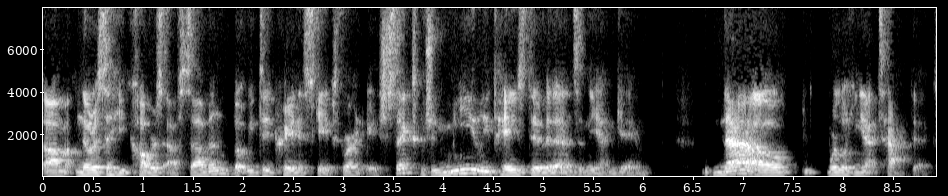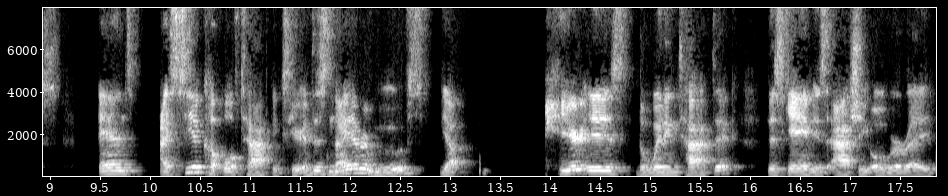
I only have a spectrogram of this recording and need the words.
Um, notice that he covers f7, but we did create an escape square on h6, which immediately pays dividends in the endgame. Now we're looking at tactics. And I see a couple of tactics here. If this knight ever moves, yep, here is the winning tactic. This game is actually over already.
